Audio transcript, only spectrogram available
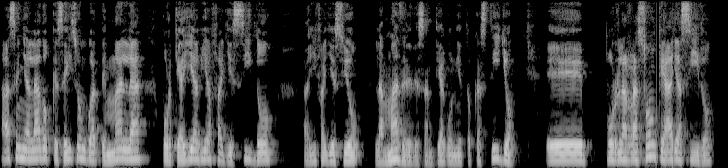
ha señalado que se hizo en Guatemala porque allí había fallecido, ahí falleció la madre de Santiago Nieto Castillo. Eh, por la razón que haya sido,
